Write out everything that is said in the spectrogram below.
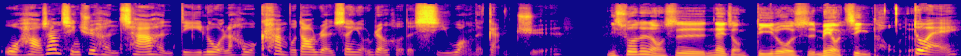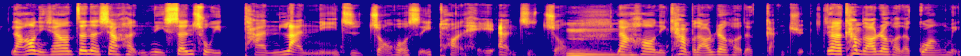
我好像情绪很差、很低落，然后我看不到人生有任何的希望的感觉。你说那种是那种低落是没有尽头的，对，然后你像真的像很你身处一滩烂泥之中，或是一团黑暗之中，嗯，然后你看不到任何的感觉，呃，看不到任何的光明。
